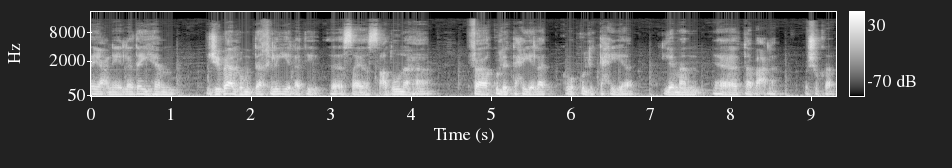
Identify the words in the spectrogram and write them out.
يعني لديهم جبالهم الداخلية التي سيصعدونها. فكل التحية لك وكل التحية لمن آه، تابعنا. وشكرا.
